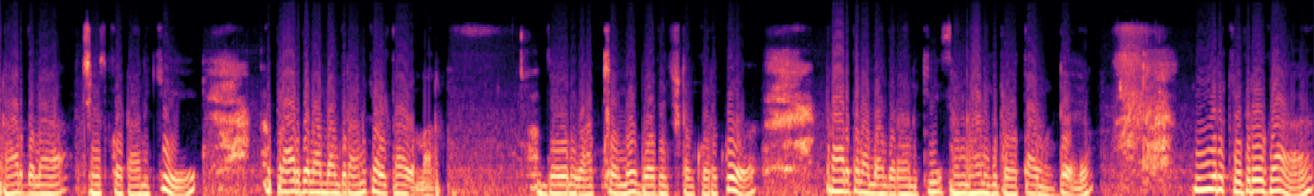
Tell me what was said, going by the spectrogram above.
ప్రార్థన చేసుకోవటానికి ప్రార్థనా మందిరానికి వెళ్తా ఉన్నారు. దేవుని వాక్యము బోధించడం కొరకు ప్రార్థనా మందిరానికి సంఘానికి పోతా ఉంటే వీరికి ఎదురుగా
